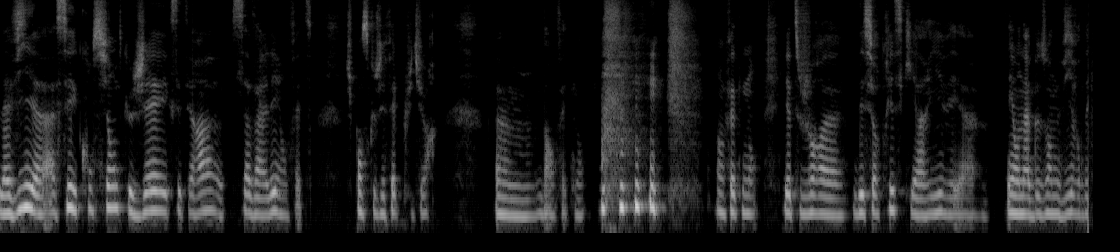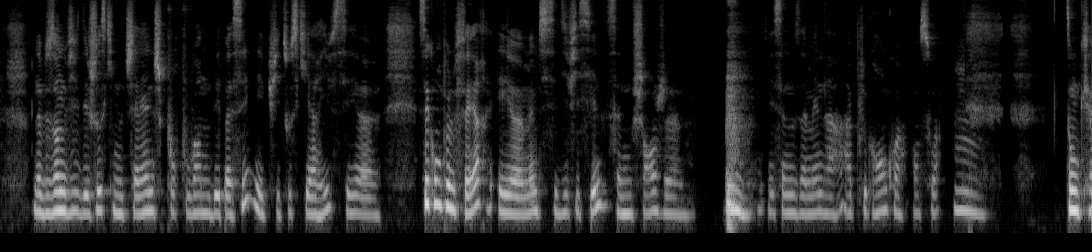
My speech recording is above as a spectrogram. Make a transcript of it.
la vie assez consciente que j'ai, etc. ça va aller en fait. Je pense que j'ai fait le plus dur. bah en fait non. en fait non. Il y a toujours des surprises qui arrivent et, et, on a besoin de vivre. Des... On a besoin de vivre des choses qui nous challengent pour pouvoir nous dépasser. Et puis tout ce qui arrive, c'est euh, qu'on peut le faire. Et euh, même si c'est difficile, ça nous change euh, et ça nous amène à, à, plus grand quoi en soi. Mmh. Donc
